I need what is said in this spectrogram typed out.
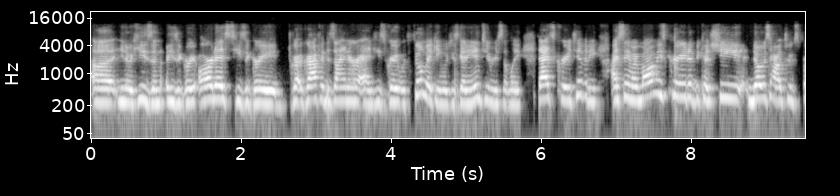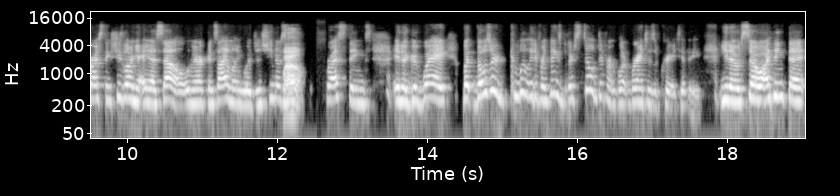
uh you know he's an he's a great artist he's a great gra- graphic designer and he's great with filmmaking which he's getting into recently. That's creativity. I say my mommy's creative because she knows how to express things. She's learning asl american sign language and she knows wow. how express things in a good way but those are completely different things but they're still different branches of creativity you know? So i think that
